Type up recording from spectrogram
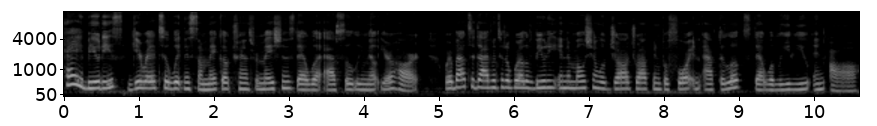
Hey, beauties, get ready to witness some makeup transformations that will absolutely melt your heart. We're about to dive into the world of beauty and emotion with jaw dropping before and after looks that will leave you in awe.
